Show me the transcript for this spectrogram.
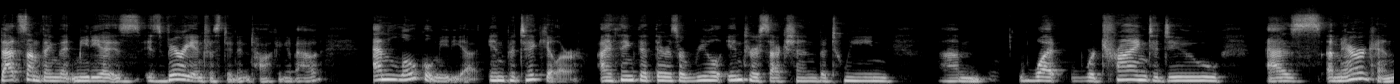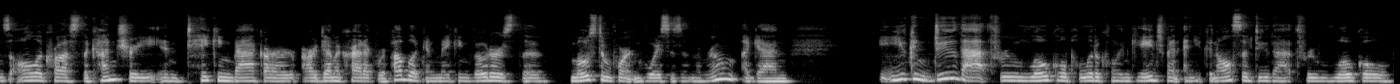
That's something that media is is very interested in talking about, and local media in particular. I think that there's a real intersection between um, what we're trying to do as Americans all across the country in taking back our, our democratic republic and making voters the most important voices in the room again. You can do that through local political engagement, and you can also do that through local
